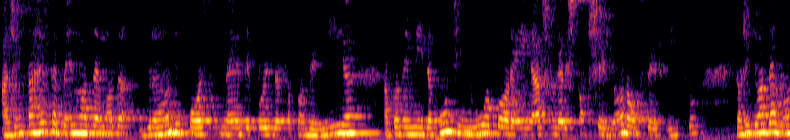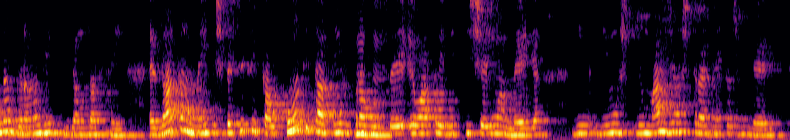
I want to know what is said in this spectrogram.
a gente está recebendo uma demanda grande pós, né, depois dessa pandemia. A pandemia ainda continua, porém as mulheres estão chegando ao serviço. Então, a gente tem uma demanda grande, digamos assim. Exatamente especificar o quantitativo para uhum. você, eu acredito que chegue uma média de, de, uns, de mais de umas 300 mulheres,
